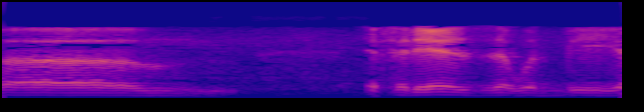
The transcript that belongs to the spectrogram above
Um, If it is, it would be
